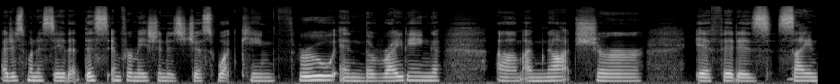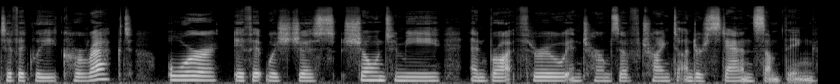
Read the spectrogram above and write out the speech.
I just want to say that this information is just what came through in the writing. Um, I'm not sure if it is scientifically correct or if it was just shown to me and brought through in terms of trying to understand something.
